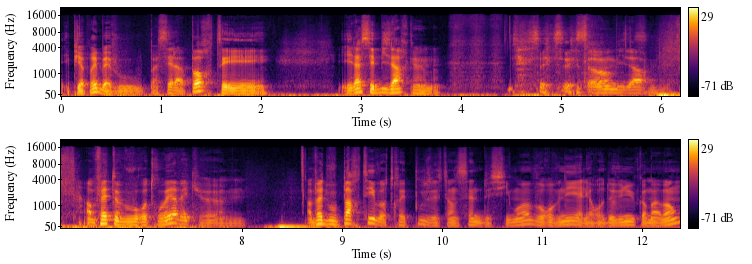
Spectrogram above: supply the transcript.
et puis après, ben, vous passez la porte et, et là, c'est bizarre quand même. c'est vraiment bizarre. En fait, vous vous retrouvez avec. Euh, en fait, vous partez, votre épouse est enceinte de 6 mois, vous revenez, elle est redevenue comme avant.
